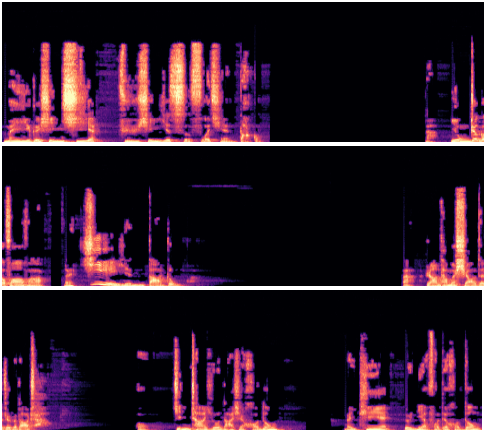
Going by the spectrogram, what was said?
每一个星期呀，举行一次佛前大供，啊，用这个方法来戒引大众啊，啊，让他们晓得这个道场，哦，经常有哪些活动，每天有念佛的活动，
